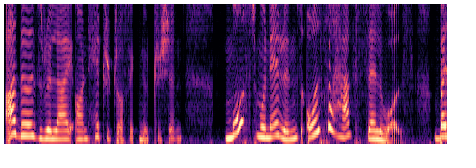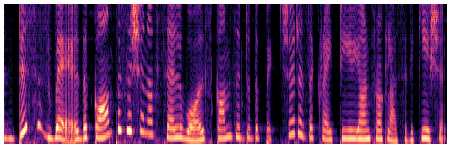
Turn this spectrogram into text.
others rely on heterotrophic nutrition. Most monerans also have cell walls, but this is where the composition of cell walls comes into the picture as a criterion for classification.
